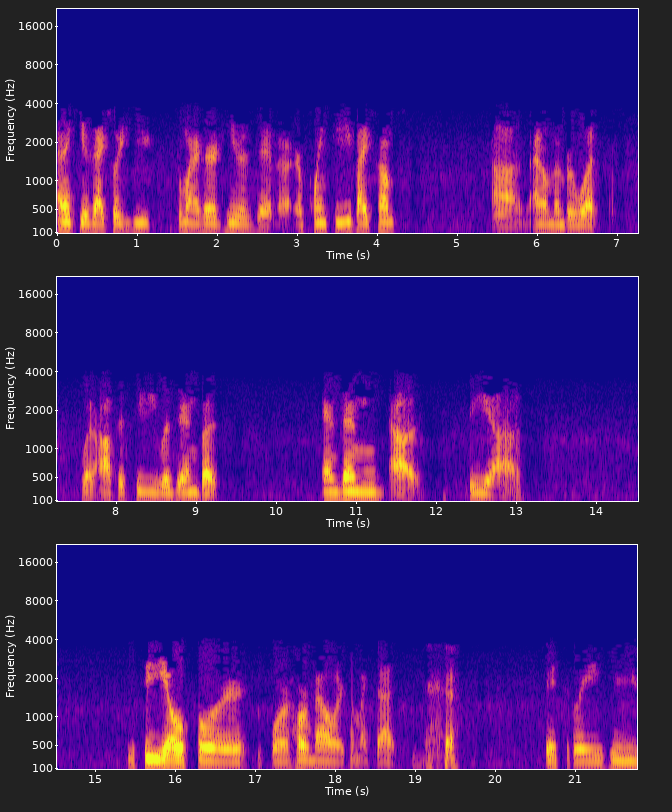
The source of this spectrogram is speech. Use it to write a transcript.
I think he was actually, he, from what I heard, he was an appointee by Trump. Uh, I don't remember what what office he was in, but and then uh, the uh, the CEO for for Hormel or something like that. Basically, he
